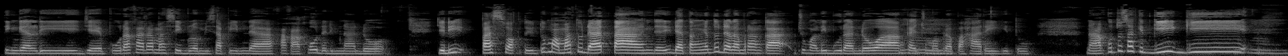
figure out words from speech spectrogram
tinggal di Jayapura karena masih belum bisa pindah. Kakakku udah di Manado. Jadi pas waktu itu mama tuh datang. Jadi datangnya tuh dalam rangka cuma liburan doang kayak cuma Mm. berapa hari gitu. Nah aku tuh sakit gigi. Mm-mm.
